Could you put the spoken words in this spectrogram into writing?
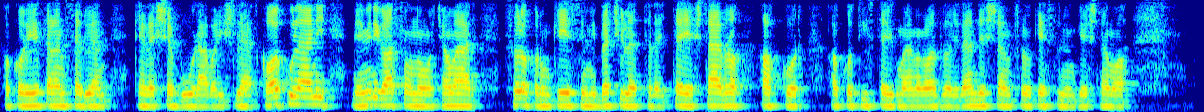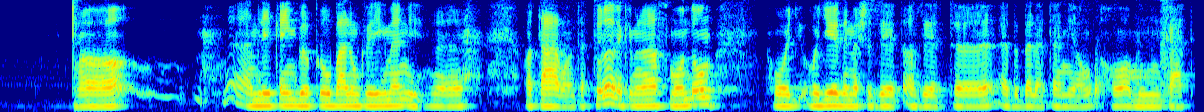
akkor értelemszerűen kevesebb órával is lehet kalkulálni, de én mindig azt mondom, hogy ha már föl akarunk készülni becsülettel egy teljes távra, akkor, akkor tiszteljük már meg azzal, hogy rendesen fölkészülünk, és nem a, a emlékeinkből próbálunk végigmenni a távon. Tehát tulajdonképpen azt mondom, hogy, hogy érdemes azért, azért ebbe beletenni a, a munkát.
